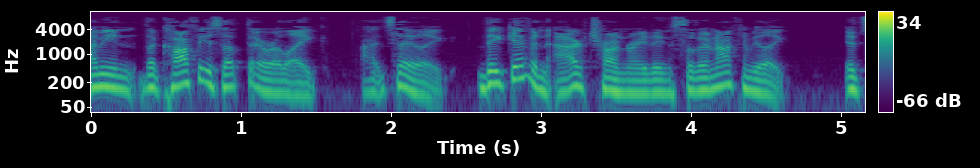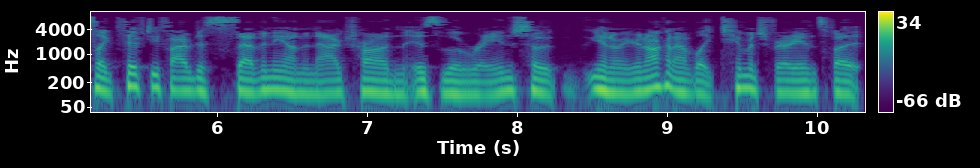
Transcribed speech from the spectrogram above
I mean, the coffees up there were like, I'd say like they give an Agtron rating, so they're not going to be like, it's like 55 to 70 on an Agtron is the range. So, you know, you're not going to have like too much variance, but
